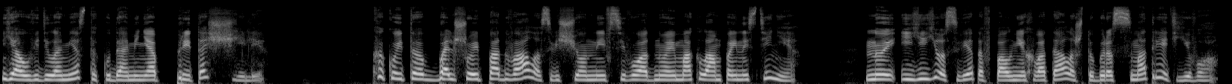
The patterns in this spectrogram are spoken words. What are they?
Я увидела место, куда меня притащили. Какой-то большой подвал, освещенный всего одной мак-лампой на стене но и ее света вполне хватало, чтобы рассмотреть его.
